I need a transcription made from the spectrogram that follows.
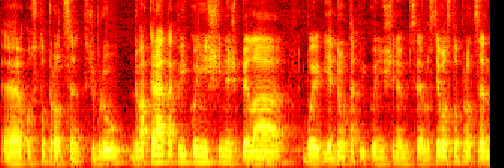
e, o 100%, že budou dvakrát tak výkonnější, než byla hmm nebo jednou tak výkonnější Němce, prostě o 100%.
